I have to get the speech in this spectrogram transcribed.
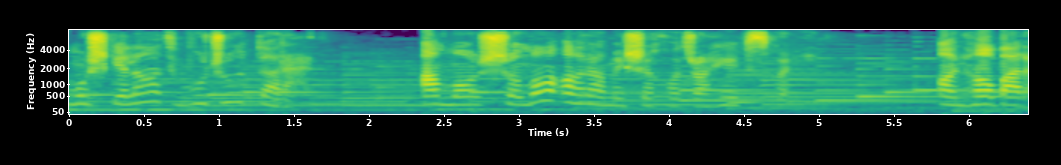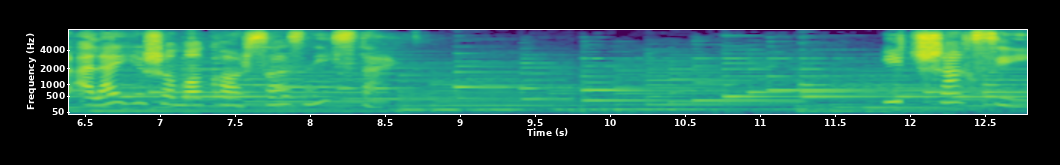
مشکلات وجود دارد اما شما آرامش خود را حفظ کنید آنها بر علیه شما کارساز نیستند هیچ شخصی،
